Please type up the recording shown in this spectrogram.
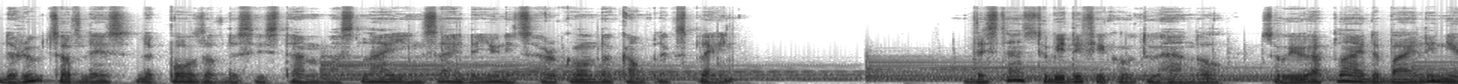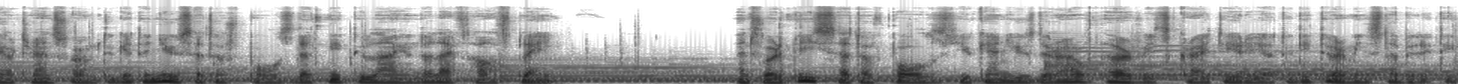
The roots of this, the poles of the system, must lie inside the unit circle on the complex plane. This tends to be difficult to handle, so you apply the bilinear transform to get a new set of poles that need to lie on the left half plane. And for this set of poles, you can use the Routh-Hurwitz criteria to determine stability.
